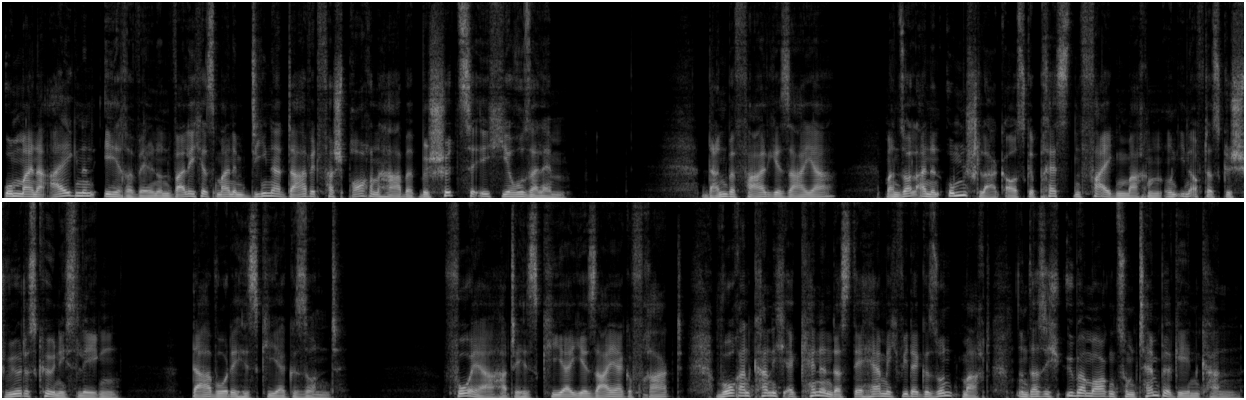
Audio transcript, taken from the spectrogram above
Um meiner eigenen Ehre willen und weil ich es meinem Diener David versprochen habe, beschütze ich Jerusalem. Dann befahl Jesaja, man soll einen Umschlag aus gepressten Feigen machen und ihn auf das Geschwür des Königs legen. Da wurde Hiskia gesund. Vorher hatte Hiskia Jesaja gefragt: Woran kann ich erkennen, dass der Herr mich wieder gesund macht und dass ich übermorgen zum Tempel gehen kann?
